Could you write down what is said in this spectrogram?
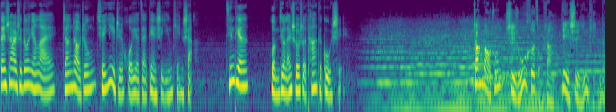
但是二十多年来，张召忠却一直活跃在电视荧屏上。今天，我们就来说说他的故事。张召忠是如何走上电视荧屏的？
